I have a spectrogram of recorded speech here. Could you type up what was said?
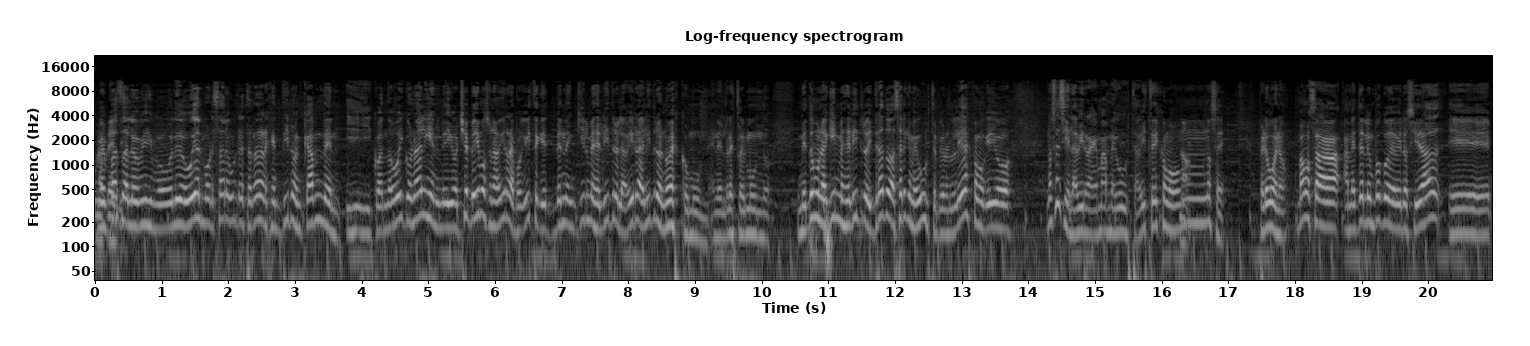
Me aprende. pasa lo mismo, boludo. Voy a almorzar a un restaurante argentino en Camden y cuando voy con alguien le digo, che, pedimos una birra porque viste que venden Quilmes de litro y la birra de litro no es común en el resto del mundo. Y me tomo una Quilmes de litro y trato de hacer que me guste, pero en realidad es como que digo, no sé si es la birra que más me gusta, viste, es como, No. mm, no sé. Pero bueno, vamos a, a meterle un poco de velocidad. Eh,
